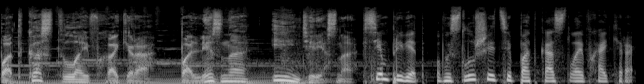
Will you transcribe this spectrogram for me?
Подкаст лайфхакера. Полезно и интересно. Всем привет! Вы слушаете подкаст лайфхакера.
